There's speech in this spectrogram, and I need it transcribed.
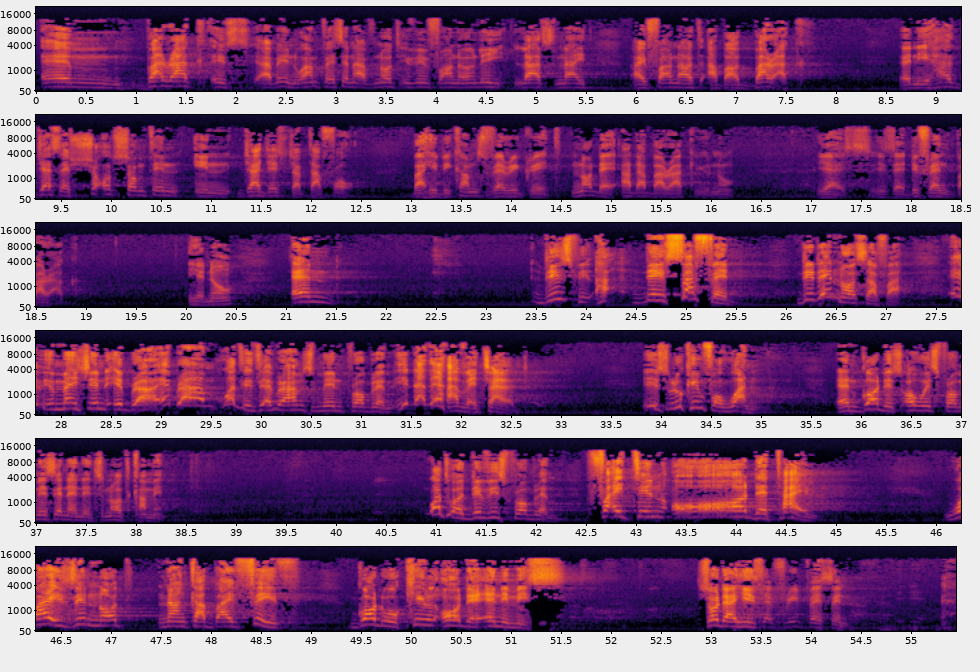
um, Barak is, I mean, one person I've not even found, only last night I found out about Barak. And he has just a short something in Judges chapter 4. But he becomes very great. Not the other Barak, you know. Yes, it's a different Barak. You know? And these people, they suffered. Did they not suffer? If you mentioned Abraham, Abraham, what is Abraham's main problem? He doesn't have a child. He's looking for one. And God is always promising and it's not coming. What was David's problem? Fighting all the time. Why is it not Nanka by faith? God will kill all the enemies so that he's a free person.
